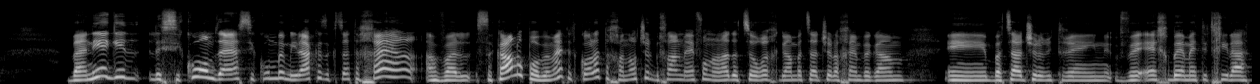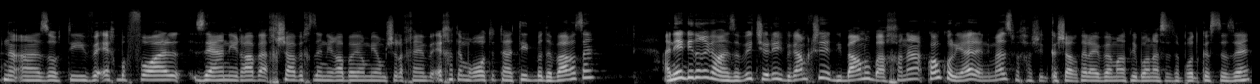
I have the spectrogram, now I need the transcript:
ואני אגיד לסיכום, זה היה סיכום במילה כזה קצת אחר, אבל סקרנו פה באמת את כל התחנות של בכלל מאיפה נולד הצורך, גם בצד שלכם וגם אה, בצד של ריטריין, ואיך באמת התחילה ההתנעה הזאת, ואיך בפועל זה היה נראה ועכשיו איך זה נראה ביום יום שלכם, ואיך אתם רואות את העתיד בדבר הזה. אני אגיד רגע מהזווית שלי, וגם כשדיברנו בהכנה, קודם כל, יעל, אני מה זה שמחה שהתקשרת אליי ואמרת לי בוא נעשה את הפודקאסט הזה,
